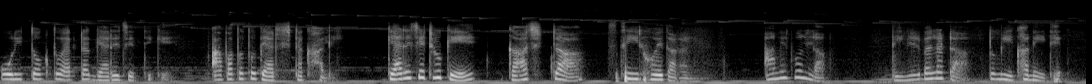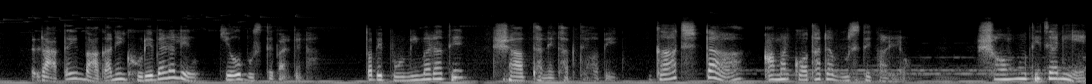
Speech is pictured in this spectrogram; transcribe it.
পরিত্যক্ত একটা গ্যারেজের দিকে। আপাতত গ্যারেজটা খালি। গ্যারেজে ঢুকে গাছটা স্থির হয়ে দাঁড়াল। আমি বললাম, দিনের বেলাটা তুমি এখানেই থেক। রাতে বাগানে ঘুরে বেড়ালেও কেউ বুঝতে পারবে না। তবে পূর্ণিমা রাতে সাবধানে থাকতে হবে। গাছটা আমার কথাটা বুঝতে পারল। সম্মতি জানিয়ে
